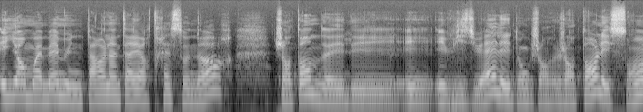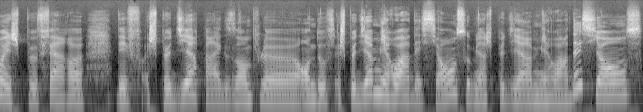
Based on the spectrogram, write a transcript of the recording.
ayant moi-même une parole intérieure très sonore, j'entends des, des- et, et visuelle, et donc j'en- j'entends les sons et je peux faire euh, des, je peux dire par exemple, euh, endo- je peux dire miroir des sciences ou bien je peux dire miroir des sciences.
